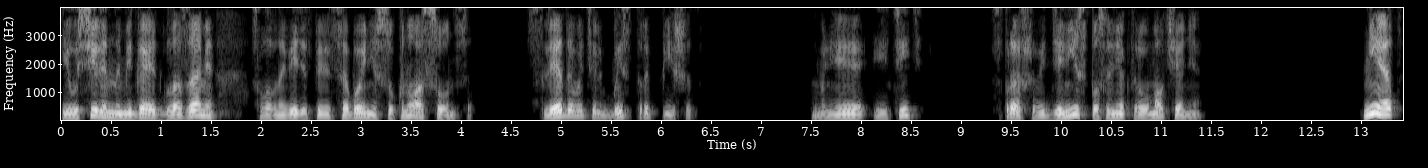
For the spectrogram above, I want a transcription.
и усиленно мигает глазами, словно видит перед собой не сукно, а солнце. Следователь быстро пишет. — Мне идти? — спрашивает Денис после некоторого молчания. — Нет,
